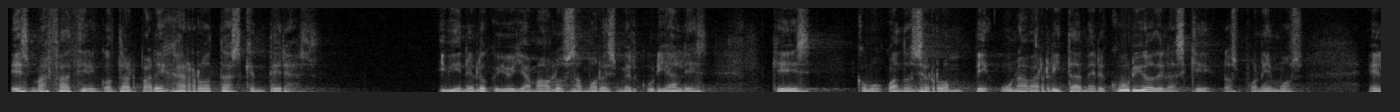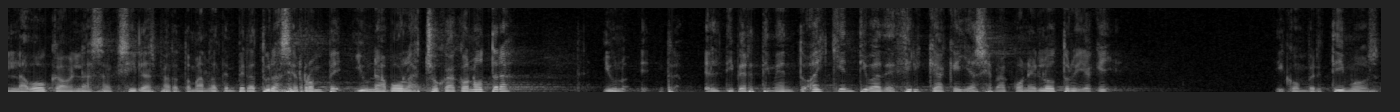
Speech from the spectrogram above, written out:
es más fácil encontrar parejas rotas que enteras. Y viene lo que yo llamaba los amores mercuriales, que es como cuando se rompe una barrita de mercurio, de las que nos ponemos en la boca o en las axilas para tomar la temperatura, se rompe y una bola choca con otra y el divertimento, ay, ¿quién te iba a decir que aquella se va con el otro y aquella? Y convertimos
